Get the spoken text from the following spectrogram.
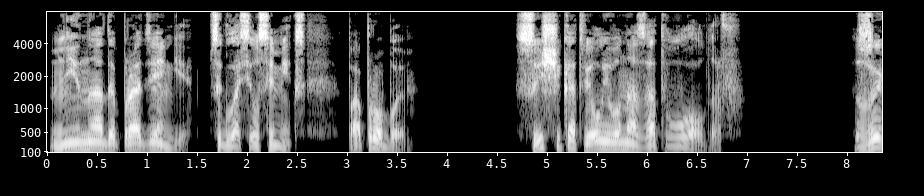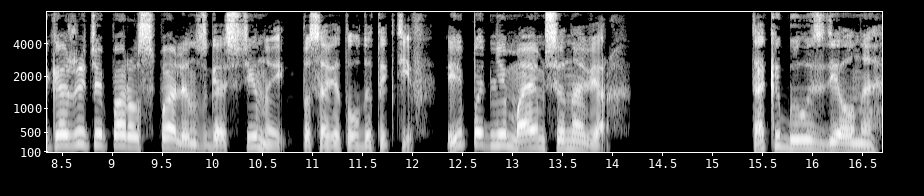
«Не надо про деньги», — согласился Микс. «Попробуем». Сыщик отвел его назад в Уолдорф. «Закажите пару спален с гостиной», — посоветовал детектив, «и поднимаемся наверх». Так и было сделано.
